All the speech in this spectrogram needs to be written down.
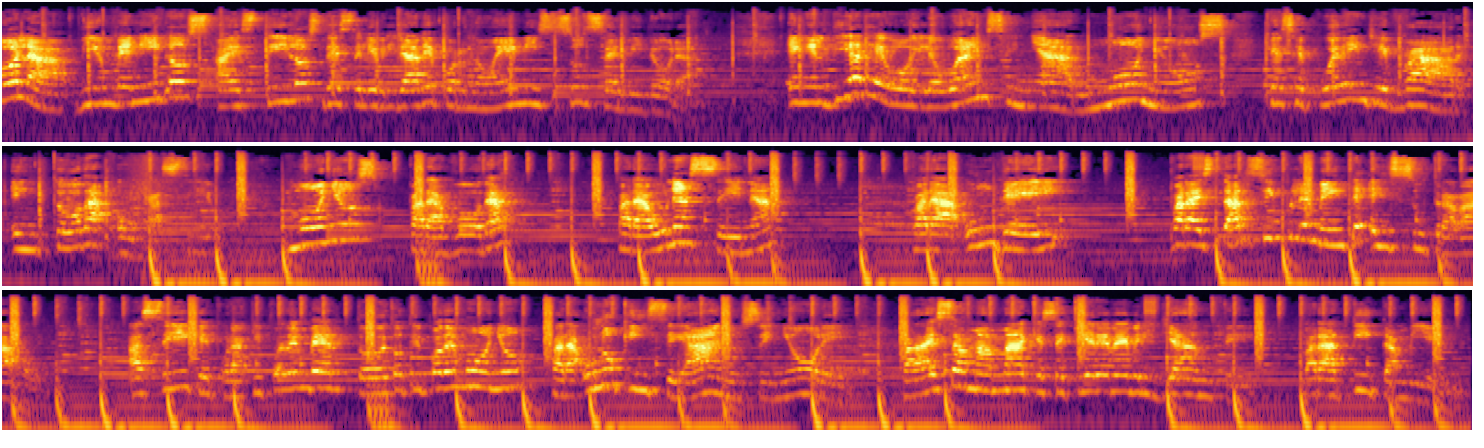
Hola, bienvenidos a Estilos de Celebridades por Noemi, su servidora. En el día de hoy le voy a enseñar moños que se pueden llevar en toda ocasión. Moños para boda, para una cena, para un day, para estar simplemente en su trabajo. Así que por aquí pueden ver todo este tipo de moños para unos 15 años, señores para esa mamá que se quiere ver brillante, para ti también.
